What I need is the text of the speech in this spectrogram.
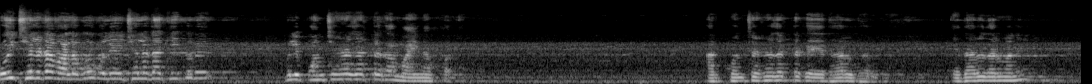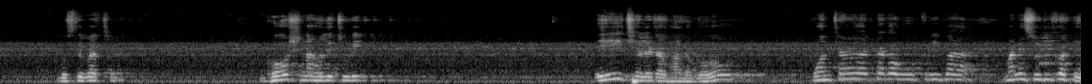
ওই ছেলেটা ভালো গো। বলে ওই ছেলেটা কি করে? বলে, পঞ্চাশ হাজার টাকা মাইনা পাবে। আর পঞ্চাশ হাজার টাকা এধার উধার। এধার উধার মানে? বুঝতে পারছেন? ঘোষ না হলে চুরি। এই ছেলেটা ভালো গো। পঞ্চাশ হাজার টাকা উপরি বা মানে চুরি করে।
